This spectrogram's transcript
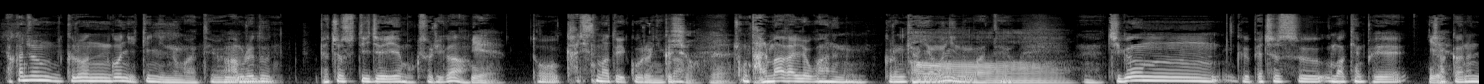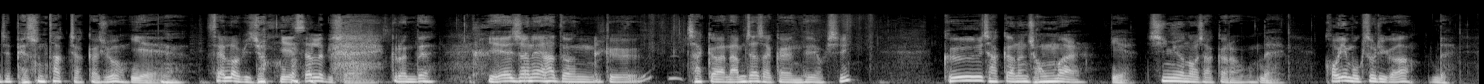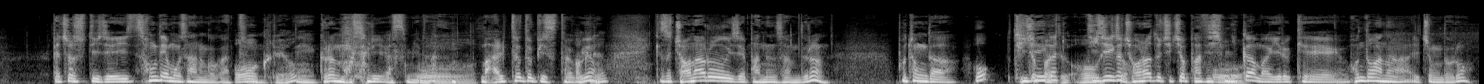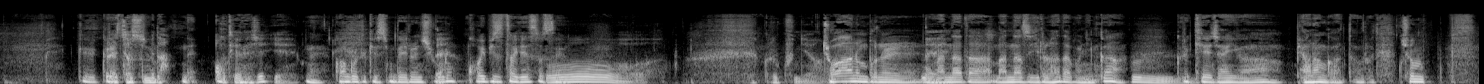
약간 좀 그런 건 있긴 있는 것 같아요. 아무래도 배철수 DJ의 목소리가 예. 더 카리스마도 있고 그러니까 그렇죠. 예. 좀 닮아가려고 하는 그런 경향은 있는 것 같아요. 같아요. 네. 지금 그 배철수 음악 캠프의 예. 작가는 이제 배순탁 작가죠. 예. 네. 셀럽이죠. 예, 셀럽이죠. 그런데 예전에 하던 그 작가 남자 작가였는데 역시 그 작가는 정말 예. 신윤호 작가라고 네. 거의 목소리가 네. 배철수 DJ 성대모사 하는 것 같은 오, 그래요? 네, 그런 목소리였습니다. 오. 말투도 아, 비슷하고요. 그래요? 그래서 전화로 이제 받는 사람들은 보통 다 어? DJ가 받으- 어, DJ가 직접. 전화도 직접 받으십니까? 막 이렇게 혼동하나일 정도로 그 그랬었죠. 좋습니다. 네. 어떻게 네. 되지? 예. 네. 광고 듣겠습니다. 이런 식으로 네. 거의 비슷하게 했었어요. 오. 그렇군요. 좋아하는 분을 네. 만나다 만나서 일을 하다 보니까 음. 그렇게 자기가 변한 것 같다고 그러더라고요. 좀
